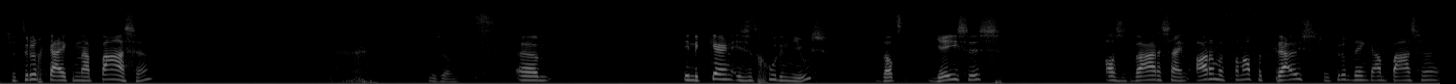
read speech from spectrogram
Als we terugkijken naar Pasen. dat is mijn zoon. Um, in de kern is het goede nieuws dat Jezus als het ware zijn armen vanaf het kruis, als we terugdenken aan Pasen,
